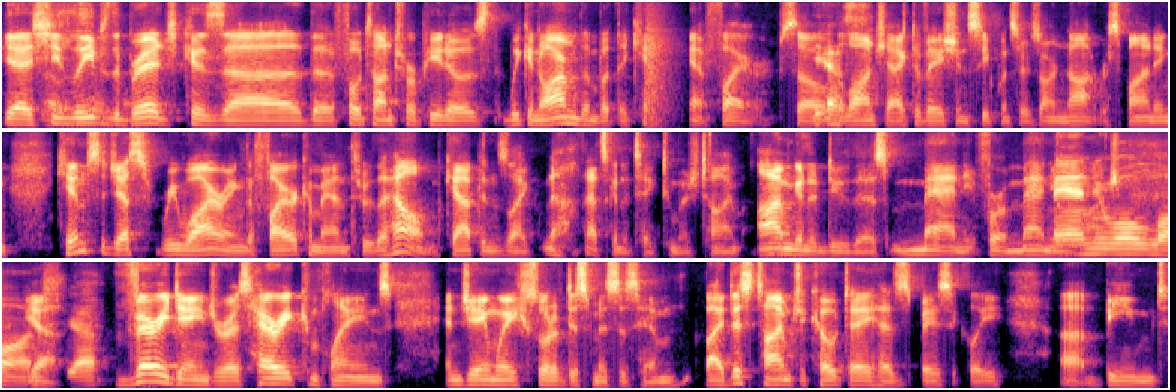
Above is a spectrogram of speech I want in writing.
yeah. She was leaves the bridge because uh, the photon torpedoes we can arm them, but they can't, can't fire. So Yes. the launch activation sequencers are not responding. Kim suggests rewiring the fire command through the helm. Captain's like, no, that's going to take too much time. I'm going to do this manu- for a manual. launch." Manual launch. Yeah. Yeah. very dangerous. Harry complains, and Janeway sort of dismisses him. By this time, Chakotay has basically uh, beamed.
